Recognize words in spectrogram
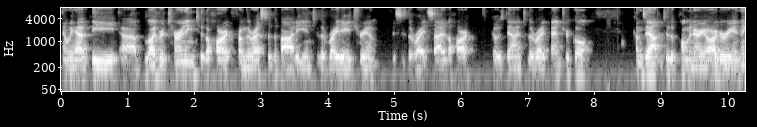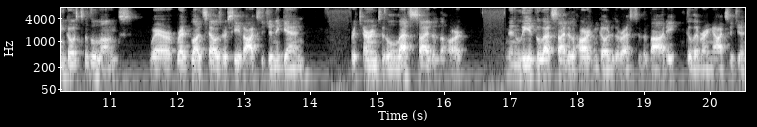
and we have the uh, blood returning to the heart from the rest of the body into the right atrium. This is the right side of the heart. Goes down to the right ventricle, comes out into the pulmonary artery, and then goes to the lungs, where red blood cells receive oxygen again, return to the left side of the heart, and then leave the left side of the heart and go to the rest of the body, delivering oxygen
